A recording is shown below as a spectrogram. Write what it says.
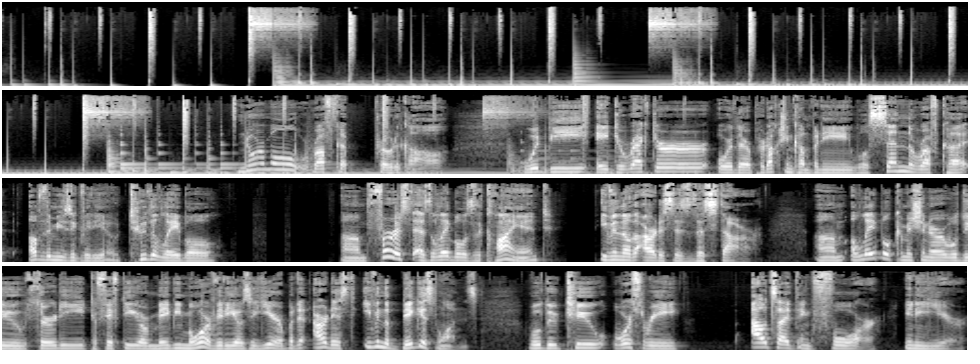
Rough cut protocol would be a director or their production company will send the rough cut of the music video to the label. Um, first, as the label is the client, even though the artist is the star. Um, a label commissioner will do 30 to 50 or maybe more videos a year, but an artist, even the biggest ones, will do two or three, outside think four in a year.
